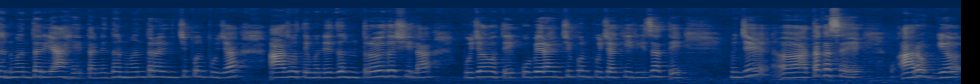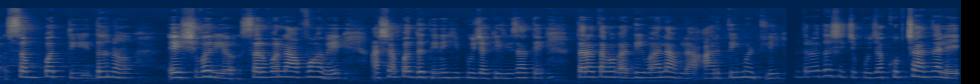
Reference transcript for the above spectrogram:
धन्वंतरी आहेत आणि धन्वंतरींची पण पूजा आज होते. म्हणजे धनत्रयोदशीला पूजा होते. कुबेरांची पण पूजा केली जाते. म्हणजे आता कसं आहे? आरोग्य संपत्ती धन ऐश्वर सर्व लाभ व्हावे अशा पद्धतीने ही पूजा केली जाते. तर आता बघा दिवा लावला आरती म्हटली. त्रयोदशीची पूजा खूप छान झाली.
